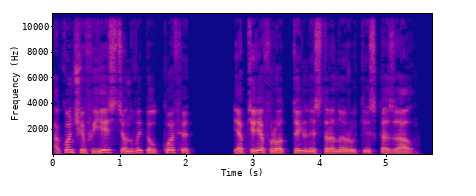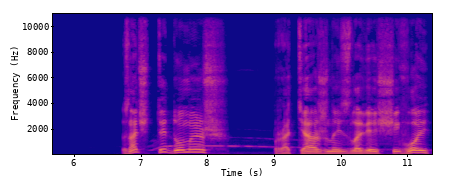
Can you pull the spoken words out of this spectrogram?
Окончив есть, он выпил кофе и, обтерев рот тыльной стороной руки, сказал, «Значит, ты думаешь, протяжный зловещий вой,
